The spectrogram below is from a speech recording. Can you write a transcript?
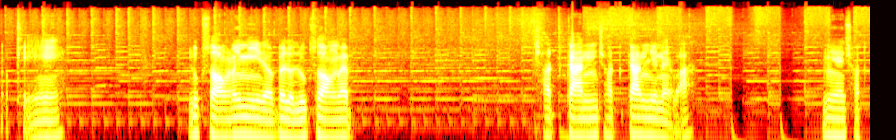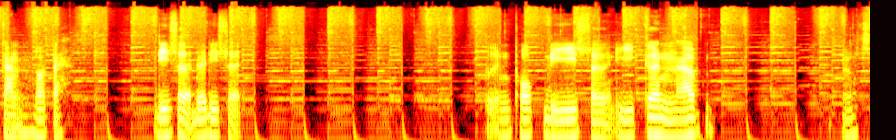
โอเค ลูกซองไม่มีเดี๋ยวไปโหลดลูกซองแบบ ช็อตกัน ช็อตกันอยู่ไหนวะ เนี่ยช็อตกันลดไป ดีเซิร์ตด้วยดีเซิร์ตปืนพกดีเซิร์ตอีเกิลนะครับ โอเค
